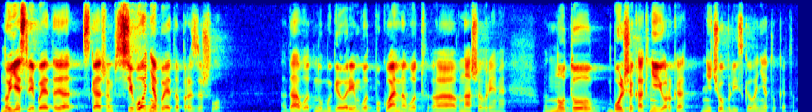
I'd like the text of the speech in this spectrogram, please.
но если бы это, скажем, сегодня бы это произошло, да, вот, ну, мы говорим вот буквально вот э, в наше время, ну, то больше как Нью-Йорка, ничего близкого нету к этому.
